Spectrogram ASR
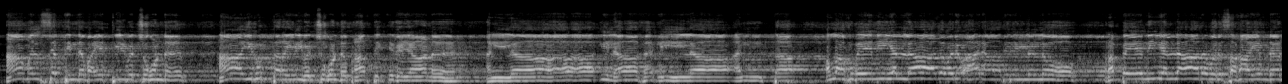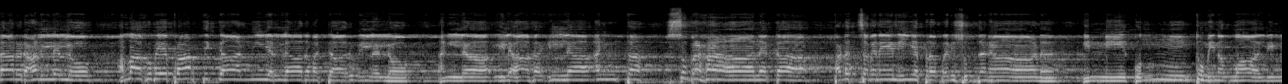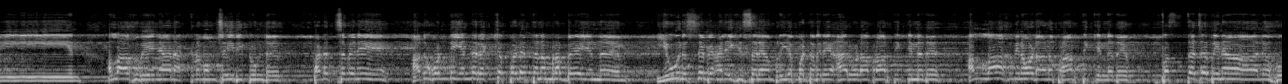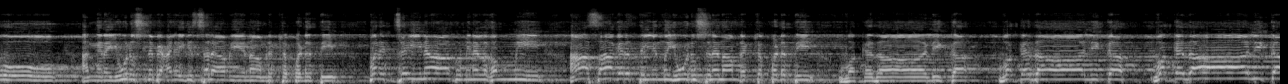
ആ മത്സ്യത്തിന്റെ വയറ്റിൽ വെച്ചുകൊണ്ട് ആ ഇരുട്ടറയിൽ വെച്ചുകൊണ്ട് പ്രാർത്ഥിക്കുകയാണ്. അല്ലാഹുബേ നീ അല്ലാതെ ഒരു ആരാധനയില്ലല്ലോ. റബ്ബേ നീ അല്ലാതെ ഒരു സഹായം തേടാൻ ഒരാളില്ലല്ലോ. അള്ളാഹുബേ പ്രാർത്ഥിക്കാൻ നീ അല്ലാതെ മറ്റാരുമില്ലല്ലോ. പടച്ചവനെ നീ എത്ര പരിശുദ്ധനാണ്. ഇന്നീ കുന്തു അള്ളാഹുബേ ഞാൻ അക്രമം ചെയ്തിട്ടുണ്ട്. പടച്ചവനെ അതുകൊണ്ട് എന്നെ രക്ഷപ്പെടുത്തണം റബ്ബേ എന്ന് യൂനുസ് നബി അലൈഹിസ്സലാം പ്രിയപ്പെട്ടവരെ ആരോടാ പ്രാർത്ഥിക്കുന്നത് അള്ളാഹുവിനോടാണ് പ്രാർത്ഥിക്കുന്നത്. അങ്ങനെ യൂനുസ് നബി അലൈഹിസ്സലാമിയെ നാം രക്ഷപ്പെടുത്തി. ആ സാഗരത്തിൽ നിന്ന് യൂനുസിനെ നാം രക്ഷപ്പെടുത്തി വകദാലിക വകദാലിക വകദാലിക.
